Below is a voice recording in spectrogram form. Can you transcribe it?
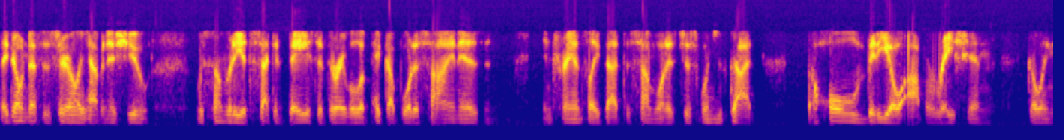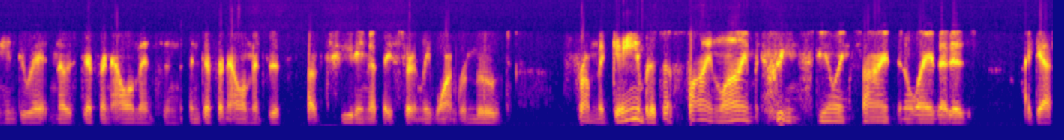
they don't necessarily have an issue with somebody at second base if they're able to pick up what a sign is and, and translate that to someone. It's just when you've got the whole video operation going into it and those different elements and, and different elements of, of cheating that they certainly want removed from the game. But it's a fine line between stealing signs in a way that is, I guess,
